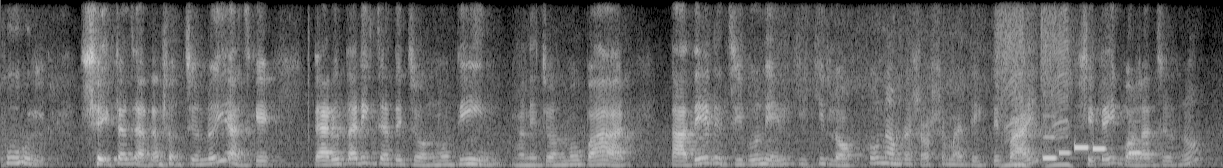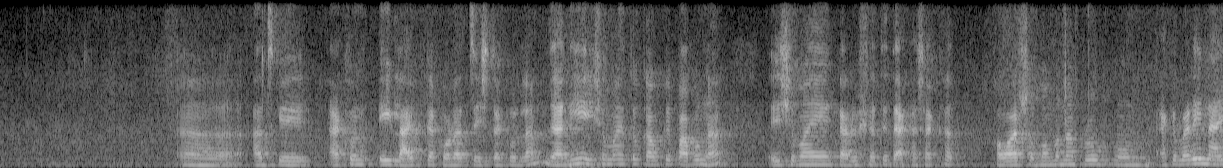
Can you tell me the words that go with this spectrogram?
ভুল, সেটা জানানোর জন্যই আজকে তেরো তারিখ যাদের জন্মদিন মানে জন্মবার, তাদের জীবনের কি কি লক্ষণ আমরা সবসময় দেখতে পাই, সেটাই বলার জন্য আজকে এখন এই লাইভটা করার চেষ্টা করলাম। জানি এই সময় তো কাউকে পাবো না। এই সময়ে কারোর সাথে দেখা সাক্ষাৎ হওয়ার সম্ভাবনা একেবারেই নাই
